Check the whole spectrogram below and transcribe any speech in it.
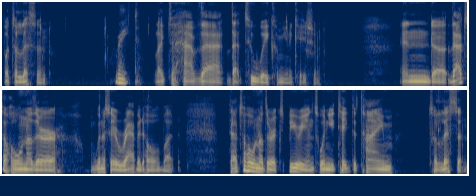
but to listen. Right. Like to have that that two way communication. And uh, that's a whole nother I'm gonna say rabbit hole, but that's a whole nother experience when you take the time to listen.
